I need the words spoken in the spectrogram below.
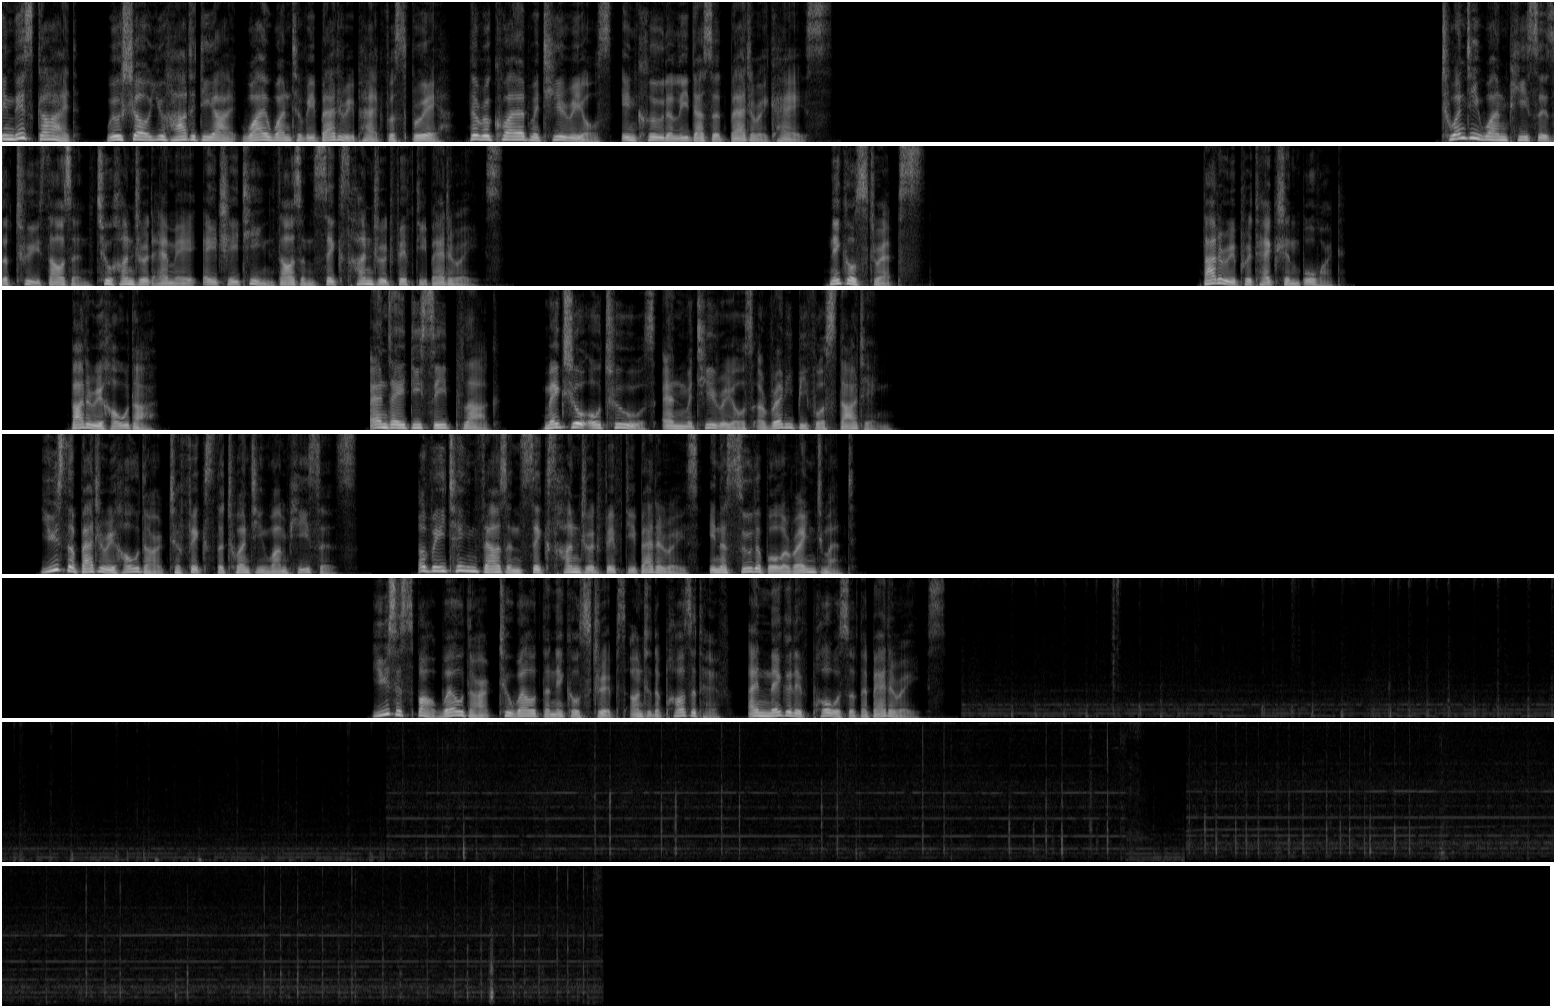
In this guide, we'll show you how to DIY 1 battery pack for sprayer. The required materials include a lead-acid battery case, Twenty-one pieces of 2,200 mAh 18,650 batteries. Nickel strips. Battery protection board. Battery holder. And a DC plug. Make sure all tools and materials are ready before starting. Use the battery holder to fix the 21 pieces of 18,650 batteries in a suitable arrangement. Use a spot welder to weld the nickel strips onto the positive and negative poles of the batteries.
